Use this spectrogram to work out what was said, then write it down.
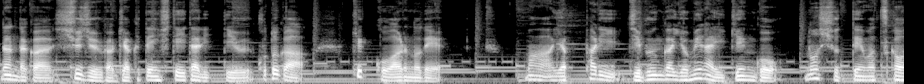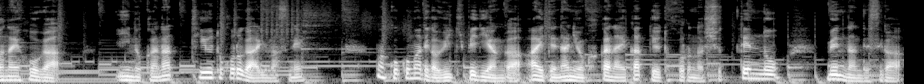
なんだか主従が逆転していたりっていうことが結構あるのでまあやっぱり自分が読めない言語の出典は使わない方がいいのかなっていうところがありますね。まあ、ここまでが Wikipedia があえて何を書かないかっていうところの出典の面なんですが、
